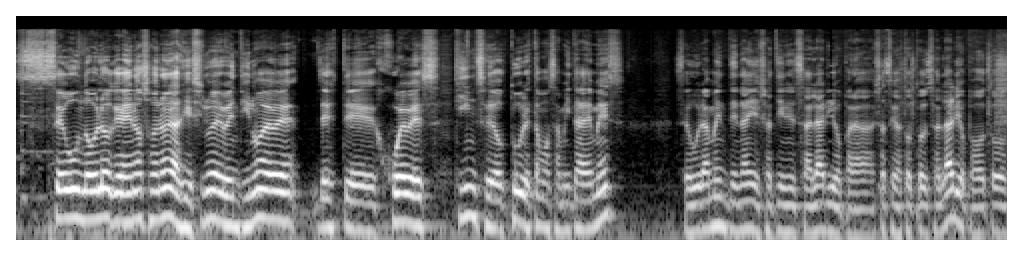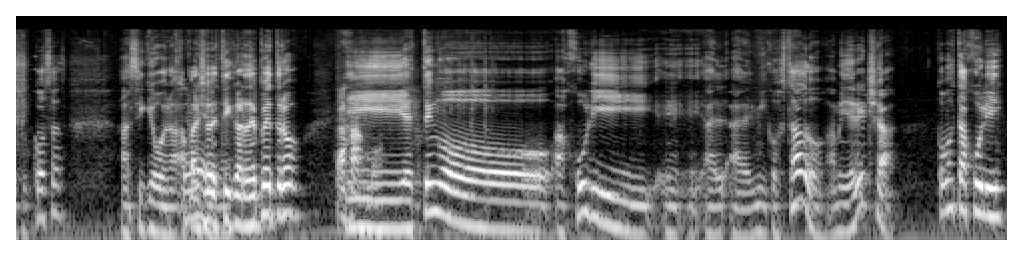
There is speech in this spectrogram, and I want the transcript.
Segundo bloque de No Sonoras, 19.29 de este jueves 15 de octubre, estamos a mitad de mes. Seguramente nadie ya tiene el salario para. ya se gastó todo el salario, pagó todas sus cosas. Así que bueno, apareció el sticker de Petro. Y tengo a Juli eh, eh, a, mi costado, a mi derecha. ¿Cómo está Juli?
